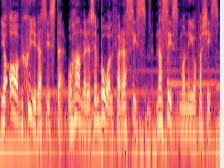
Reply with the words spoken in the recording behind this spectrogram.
Jag avskyr rasister och han är en symbol för rasism, nazism och neofascism.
